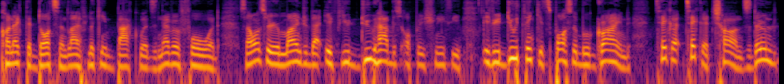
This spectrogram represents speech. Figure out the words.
connected dots in life looking backwards, never forward. So I want to remind you that if you do have this opportunity, if you do think it's possible, grind, take a, take a chance. Don't,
